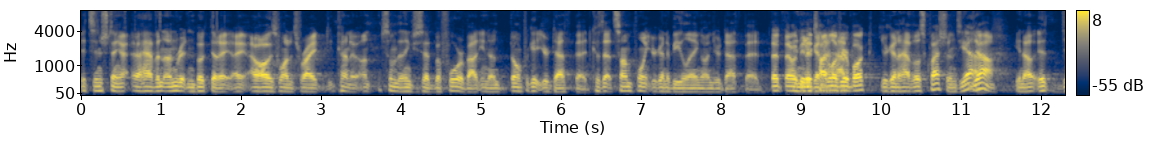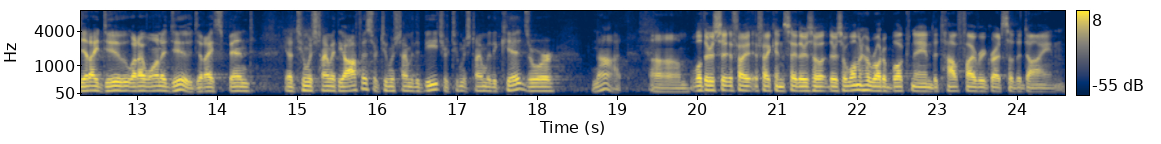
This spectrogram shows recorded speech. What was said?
It's interesting. I I have an unwritten book that I, I, always wanted to write. Kind of on some of the things you said before about you know don't forget your deathbed because at some point you're going to be laying on your deathbed. That- that would be the title of your book? You're going to have those questions. Yeah. Yeah. You know, it, did I do what I want to do? Did I spend you know too much time at the office or too much time at the beach or too much time with the kids or not? Um, Well, there's a, if I if I can say there's a there's a woman who wrote a book named The Top Five Regrets of the Dying,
